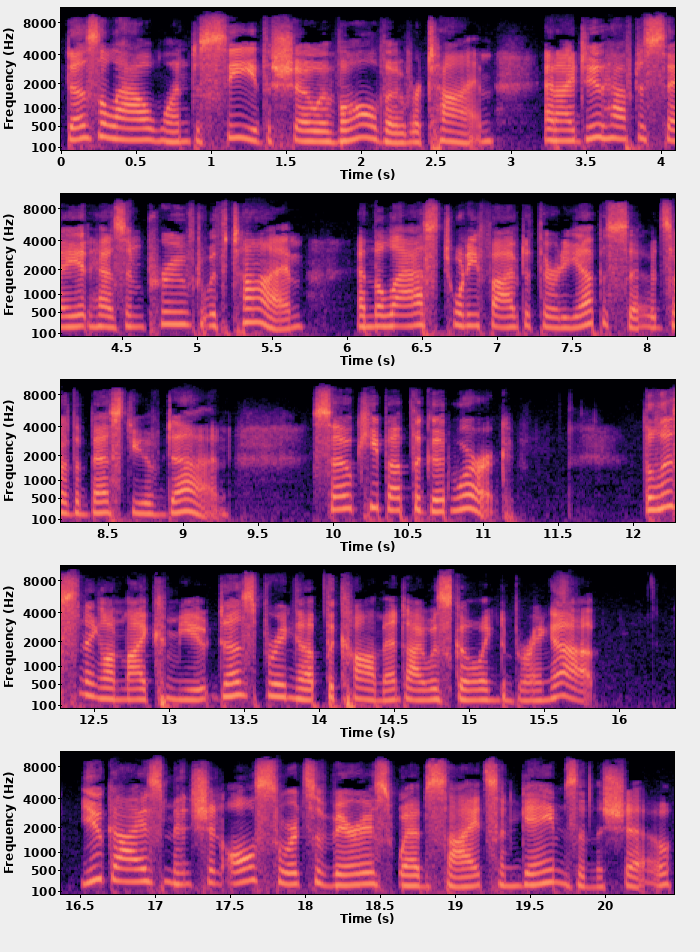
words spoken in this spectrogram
does allow one to see the show evolve over time, and I do have to say it has improved with time, and the last 25 to 30 episodes are the best you have done. So keep up the good work. The listening on my commute does bring up the comment I was going to bring up. You guys mention all sorts of various websites and games in the show,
